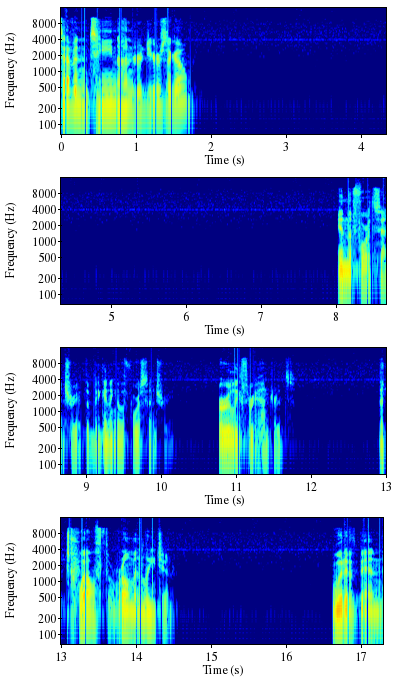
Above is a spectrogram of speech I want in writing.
1700 years ago? In the fourth century, at the beginning of the fourth century, early 300s, the 12th Roman legion would have been,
